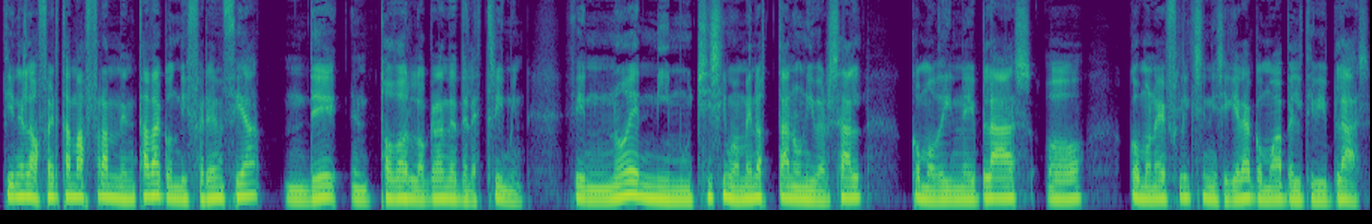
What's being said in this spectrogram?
tiene la oferta más fragmentada con diferencia de todos los grandes del streaming. Es decir, no es ni muchísimo menos tan universal como Disney Plus o como Netflix y ni siquiera como Apple TV Plus.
